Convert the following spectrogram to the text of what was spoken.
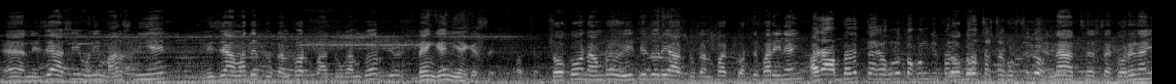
হ্যাঁ নিজে আসি উনি মানুষ নিয়ে নিজে আমাদের দোকানঘর দোকানঘর ব্যাঙ্গে নিয়ে গেছে। তখন আমরা এইতে ধরে আর দোকানপাট করতে পারি নাই। আচ্ছা আপনাদের টাকাগুলো তখন কি ফেরত তখন- দেওয়ার চেষ্টা করছিল? না চেষ্টা করে নাই।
